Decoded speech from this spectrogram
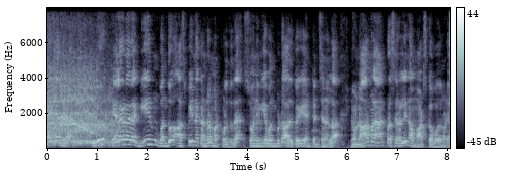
ಯಾಕೆಂದ್ರೆ ಇದು ಇರೋ ಗೀರ್ ಬಂದು ಆ ಸ್ಪೀಡ್ನ ಕಂಟ್ರೋಲ್ ಮಾಡ್ಕೊಳ್ತದೆ. ಸೊ ನಿಮಗೆ ಬಂದ್ಬಿಟ್ಟು ಅದ್ರ ಬಗ್ಗೆ ಏನು ಟೆನ್ಷನ್ ಇಲ್ಲ. ನೀವು ನಾರ್ಮಲ್ ಹ್ಯಾಂಡ್ ಪ್ರೆಸರಲ್ಲಿ ನಾವು ಮಾಡಿಸ್ಕೋಬೋದು ನೋಡಿ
